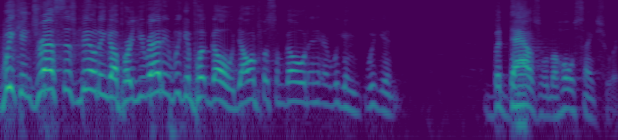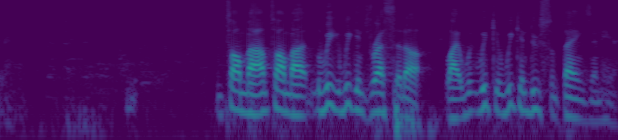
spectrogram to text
We can dress this building up. Are you ready? We can put gold. Y'all want to put some gold in here? We can, we can bedazzle the whole sanctuary. I'm talking about, I'm talking about we, we can dress it up. Like we, we, can, we can do some things in here.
